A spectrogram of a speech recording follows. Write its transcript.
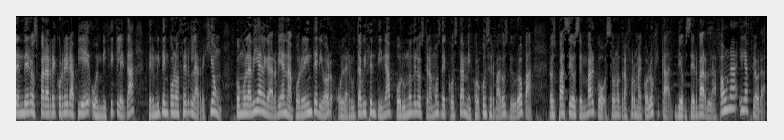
Senderos para recorrer a pie o en bicicleta permiten conocer la región, como la vía algarviana por el interior o la ruta vicentina por uno de los tramos de costa mejor conservados de Europa. Los paseos en barco son otra forma ecológica de observar la fauna y la flora.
